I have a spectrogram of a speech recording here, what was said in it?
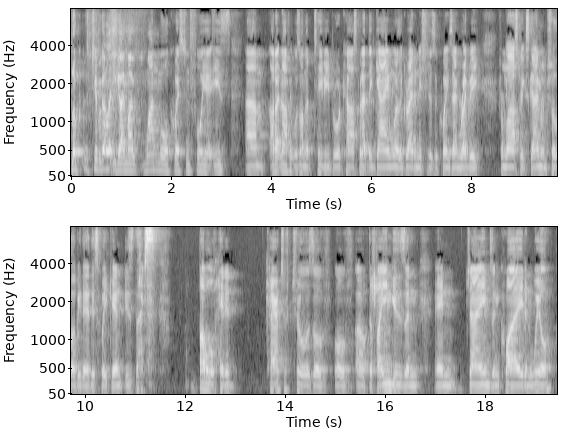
Look, Chip, we've got to let you go. My one more question for you is: um, I don't know if it was on the TV broadcast, but at the game, one of the great initiatives of Queensland Rugby from last week's game, and I'm sure they'll be there this weekend, is those bubble-headed caricatures of, of, of the Fainga'as and and James and Quade and Will.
